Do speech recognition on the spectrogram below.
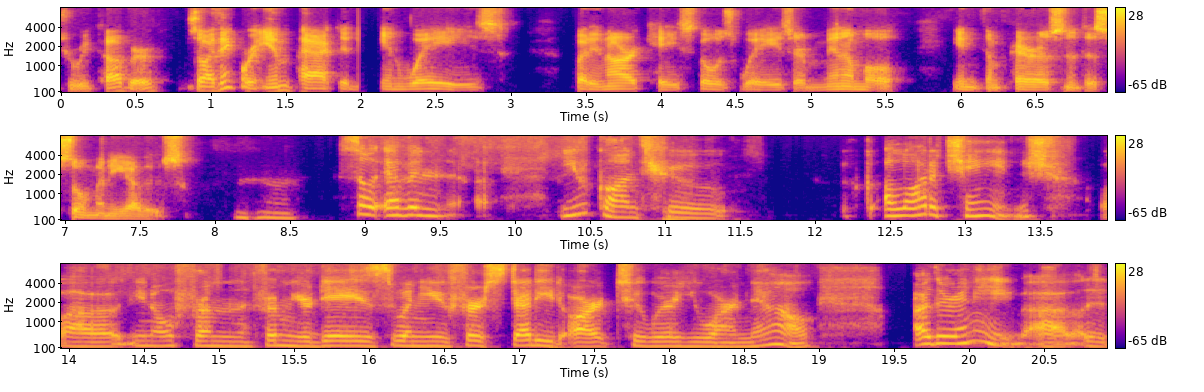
to recover. So I think we're impacted in ways, but in our case, those ways are minimal in comparison to so many others. Mm-hmm. So, Evan, you've gone through a lot of change. Uh, you know, from from your days when you first studied art to where you are now. Are there any uh,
